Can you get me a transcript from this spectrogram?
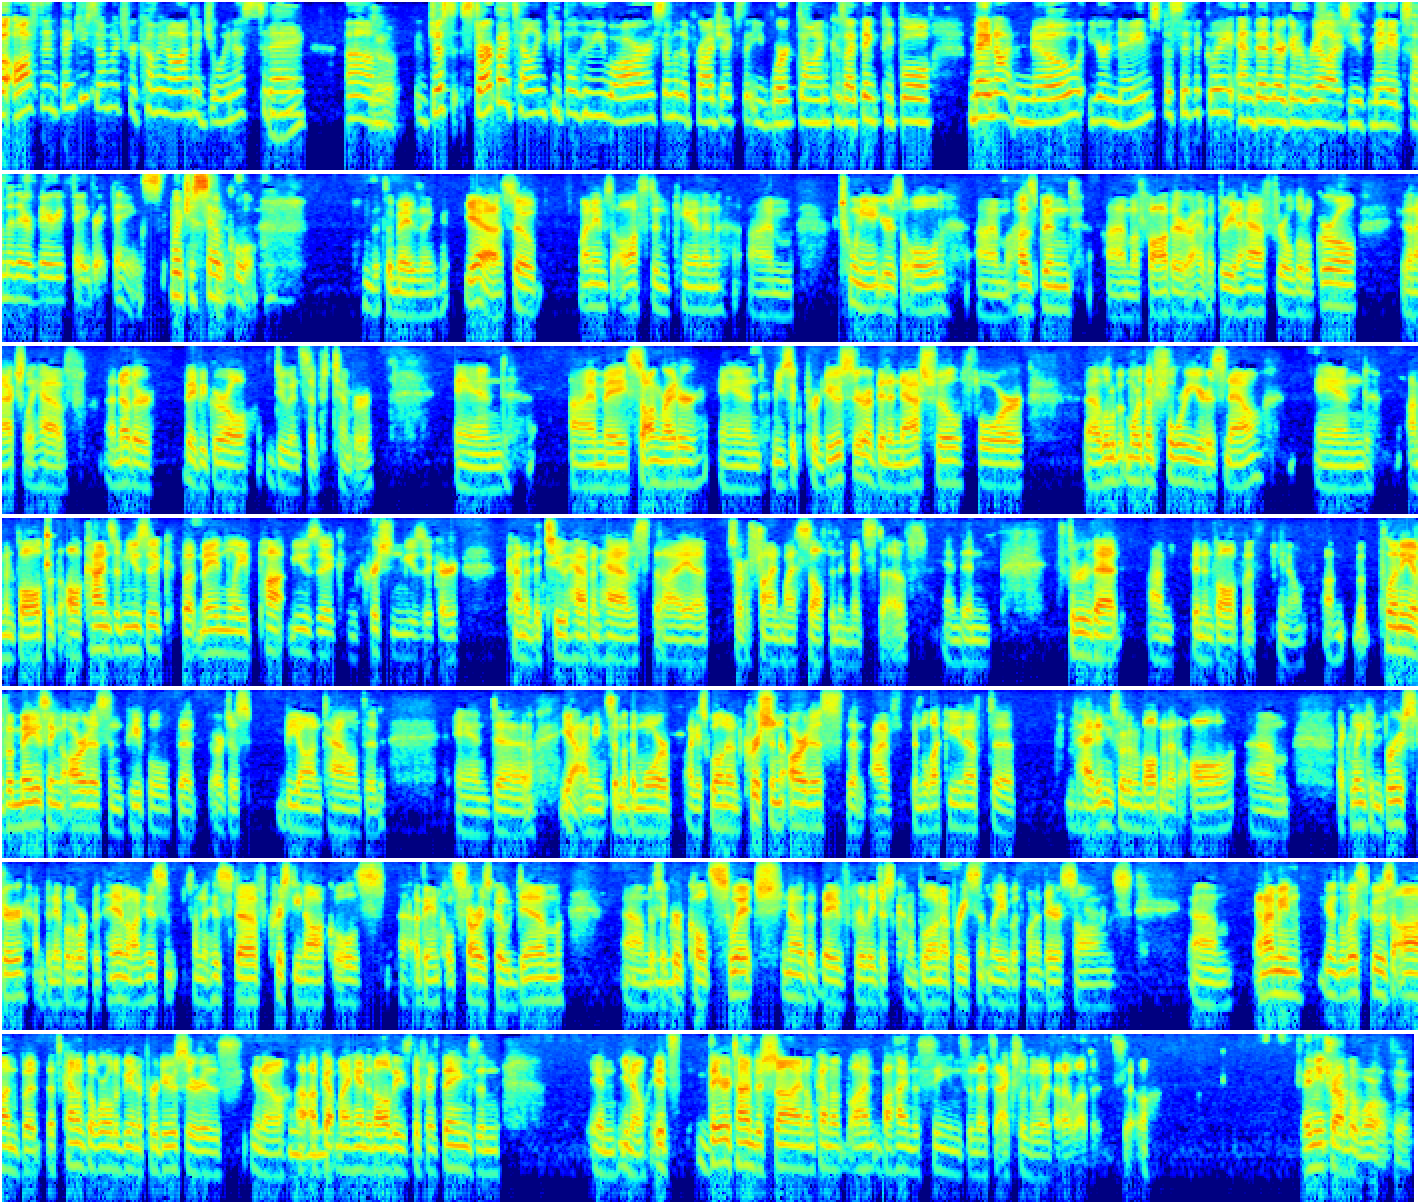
but Austin, thank you so much for coming on to join us today. Mm-hmm. Um, yeah. Just start by telling people who you are, some of the projects that you've worked on, because I think people may not know your name specifically, and then they're going to realize you've made some of their very favorite things, which is so cool. That's amazing. Yeah. So my name's Austin Cannon. I'm 28 years old. I'm a husband. I'm a father. I have a three and a half year old little girl. And then I actually have another baby girl due in September. And I'm a songwriter and music producer. I've been in Nashville for a little bit more than four years now. And I'm involved with all kinds of music, but mainly pop music and Christian music are kind of the two have and haves that I uh, sort of find myself in the midst of. And then through that, I've been involved with, you know, um, plenty of amazing artists and people that are just beyond talented. And uh, yeah, I mean, some of the more, I guess, well known Christian artists that I've been lucky enough to have had any sort of involvement at all. Um, like Lincoln Brewster, I've been able to work with him and on his some of his stuff. Christy Nockels, a band called Stars Go Dim, um, there's a mm-hmm. group called Switch, you know, that they've really just kind of blown up recently with one of their songs. Um, and I mean, you know, the list goes on, but that's kind of the world of being a producer is, you know, mm-hmm. I've got my hand in all these different things and, and, you know, it's their time to shine. I'm kind of behind, behind the scenes and that's actually the way that I love it. So. And you travel the world too.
